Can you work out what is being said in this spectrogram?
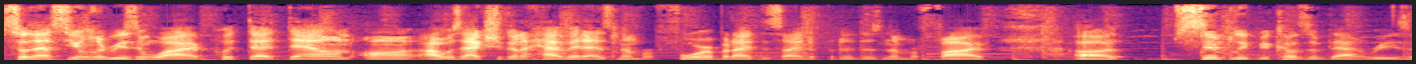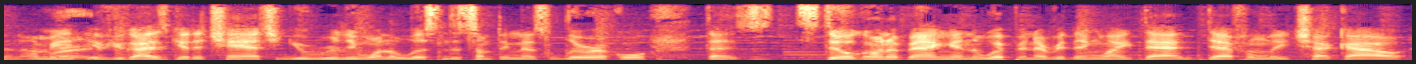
So that's the only reason why I put that down on. I was actually going to have it as number four, but I decided to put it as number five, uh, simply because of that reason. I mean, Right. if you guys get a chance and you really want to listen to something that's lyrical, that's still going to bang in the whip and everything like that, definitely check out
